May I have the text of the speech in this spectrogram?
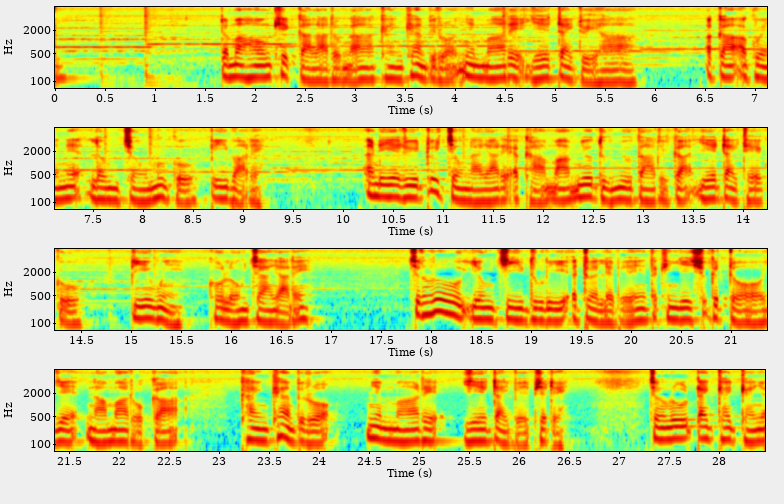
။ဓမ္မဟောင်းခေတ်ကာလတုန်းကခိုင်ခန့်ပြီးတော့မြင့်မားတဲ့ရဲတိုက်တွေဟာအကာအကွယ်နဲ့လုံခြုံမှုကိုပေးပါတယ်။အန္တရာယ်တွေတွေ့ကြုံလာရတဲ့အခါမှာမြို့သူမြို့သားတွေကရဲတိုက်ထဲကိုပြေးဝင်ခိုလုံကြရတယ်။ ကျွန်တော်တို့ယုံကြည်သူတွေအတွက်လည်းပဲသခင်ယေရှုခရစ်တော်ရဲ့နာမတော်ကခိုင်ခန့်ပြီးတော့မြင့်မားတဲ့ရဲတိုက်ပဲဖြစ်တယ်။ကျွန်တော်တို့တိုက်ခိုက်ခံရ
